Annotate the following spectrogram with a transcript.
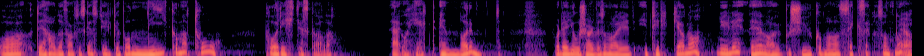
Og det hadde faktisk en styrke på 9,2 på Richter-skala. Det er jo helt enormt. For det jordskjelvet som var i, i, Tyrkia nå, nylig, det var jo på 7,6 eller noe sånt nå. Ja.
